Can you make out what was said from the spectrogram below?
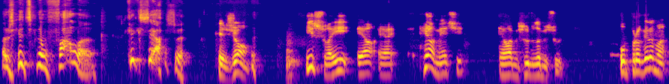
a gente não fala. O que, que você acha? João, isso aí é, é, realmente é um absurdo do absurdo. O programa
